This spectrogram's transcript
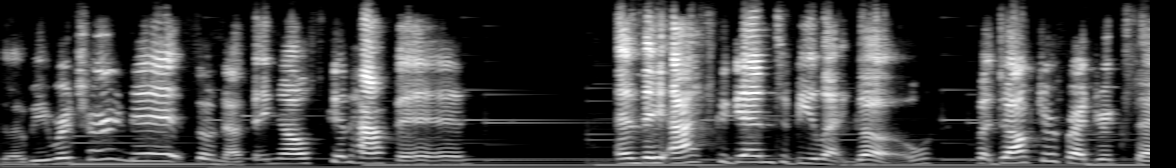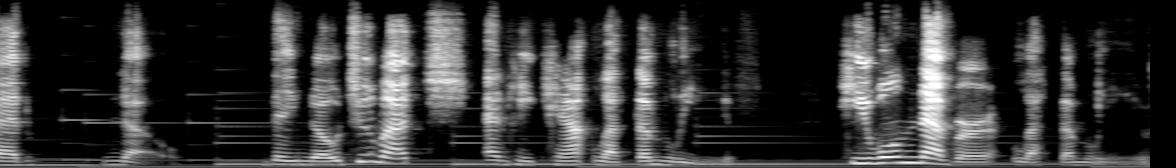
good we returned it, so nothing else can happen. And they ask again to be let go, but Dr. Frederick said, no. They know too much, and he can't let them leave. He will never let them leave.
